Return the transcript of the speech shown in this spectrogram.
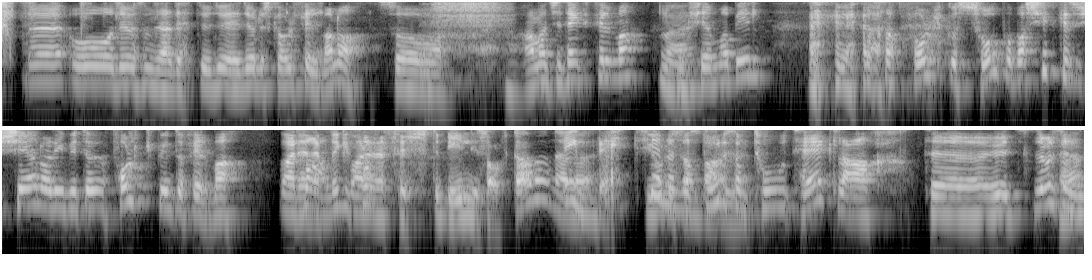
uh, og det er liksom, ja, dette, du, du skal vel filme nå, så han har ikke tenkt å filme. En firmabil. Der satt folk og så på. bare Shit, hva som skjer når begynte, folk begynte å filme? Var det, Vanlige var det den første bilen de solgte av den? Jeg vet ikke, men sånn sto liksom det som to T-klar til ut. Så det, var liksom,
